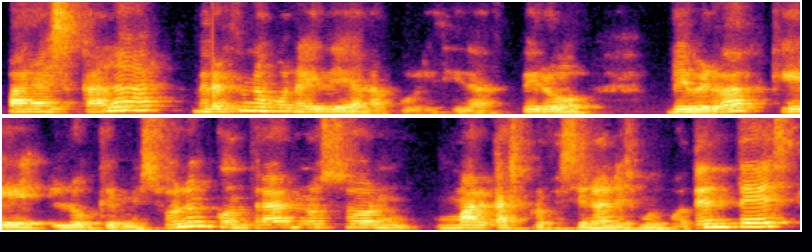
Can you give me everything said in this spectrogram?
Para escalar me parece una buena idea la publicidad, pero de verdad que lo que me suelo encontrar no son marcas profesionales muy potentes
